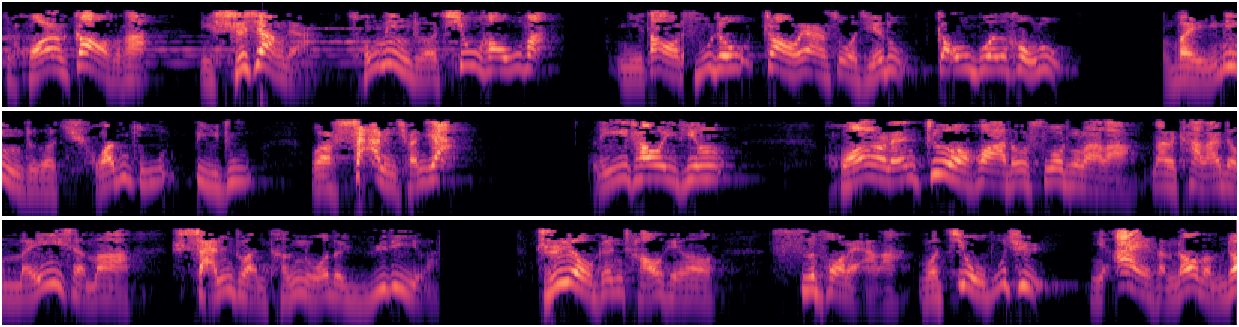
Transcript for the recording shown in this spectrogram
这皇上告诉他，你识相点，从命者秋毫无犯，你到福州照样做节度，高官厚禄，违命者全族必诛，我要杀你全家。李一超一听，皇上连这话都说出来了，那看来就没什么闪转腾挪的余地了，只有跟朝廷撕破脸了。我就不去，你爱怎么着怎么着。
